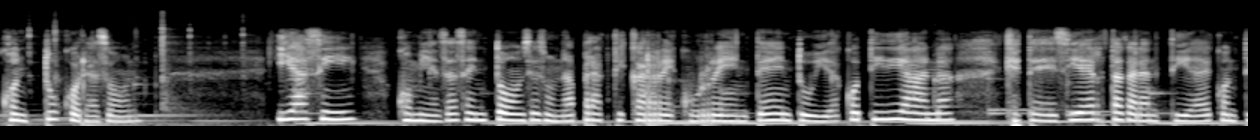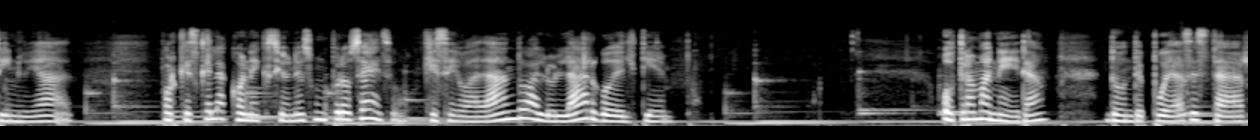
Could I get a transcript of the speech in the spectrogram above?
con tu corazón. Y así comienzas entonces una práctica recurrente en tu vida cotidiana que te dé cierta garantía de continuidad porque es que la conexión es un proceso que se va dando a lo largo del tiempo. Otra manera donde puedas estar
